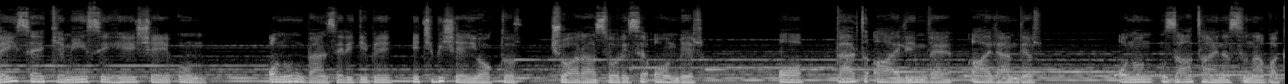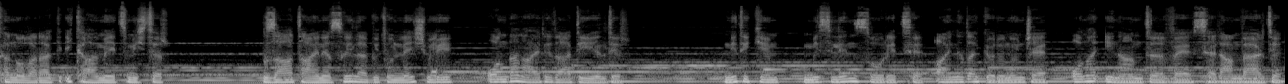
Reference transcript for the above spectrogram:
Leyse kemisihi şey'un. Onun benzeri gibi hiçbir şey yoktur. Şuara suresi 11. O, fert alim ve alemdir. Onun zat aynasına bakan olarak ikame etmiştir. Zat aynasıyla bütünleşmeyi ondan ayrı da değildir. Nitekim mislin sureti aynada görününce ona inandı ve selam verdi.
